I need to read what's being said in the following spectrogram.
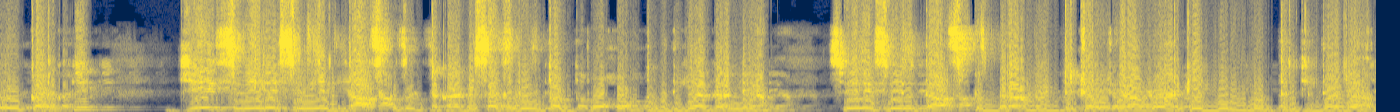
ਉਹ ਕਰਕੇ ਜੇ ਸਵੇਰੇ ਸਵੇਰ 10 ਮਿੰਟ ਕੱਢ ਸਕਦੇ ਹੋ ਤਾਂ ਬਹੁਤ ਵਧੀਆ ਗੱਲ ਆ। ਸਵੇਰੇ ਸਵੇਰ 10-15 ਮਿੰਟ ਚੌਕਰਾ ਮਾਰ ਕੇ ਮੂਲ ਮੰਤਰ ਜੀ ਦਾ ਜਾਪ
